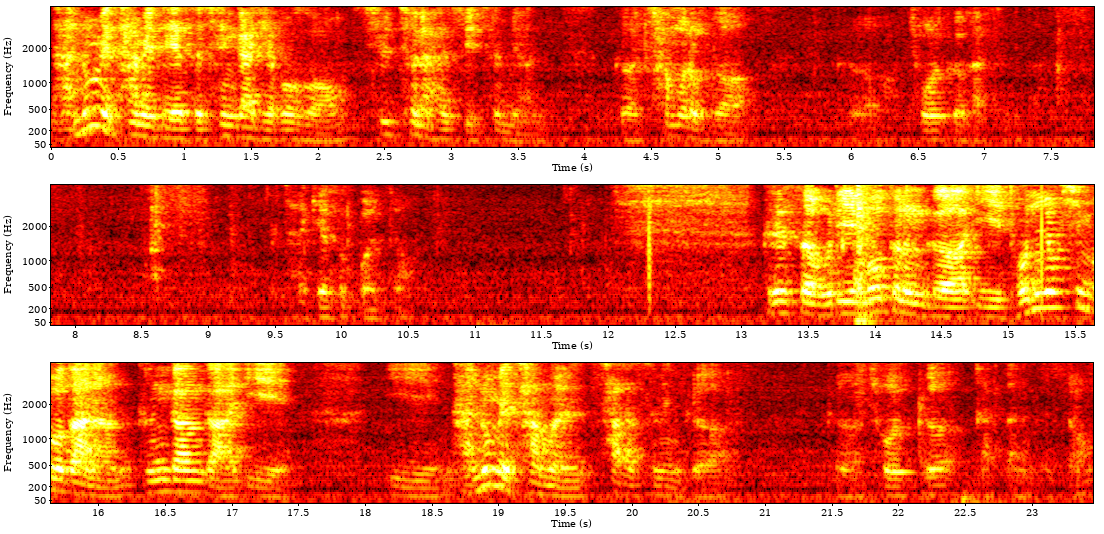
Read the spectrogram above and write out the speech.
나눔의 삶에 대해서 생각해보고 실천을 할 수 있으면 그 참으로 그, 그 좋을 것 같습니다. 자 계속 보죠. 그래서 우리 모두는 그 이 돈 욕심보다는 건강과 이, 이 나눔의 삶을 살았으면 그, 그 좋을 것 같다는 거죠.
